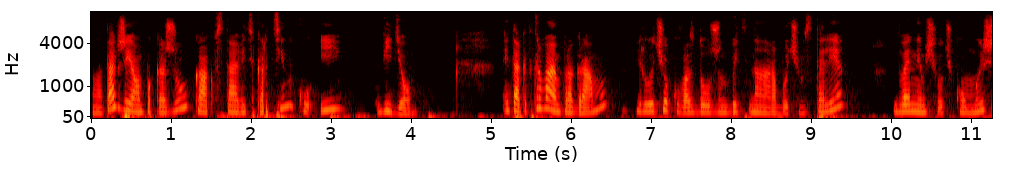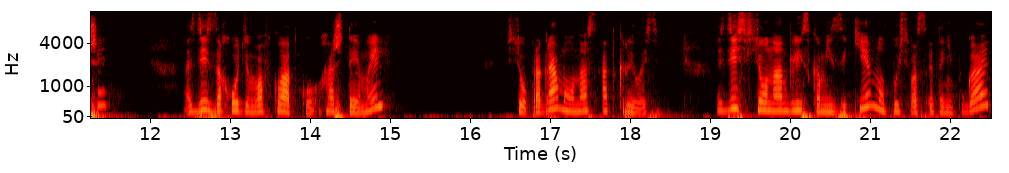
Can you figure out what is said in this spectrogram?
А также я вам покажу, как вставить картинку и видео. Итак, открываем программу. Ярлычок у вас должен быть на рабочем столе. Двойным щелчком мыши. Здесь заходим во вкладку HTML. Все, программа у нас открылась. Здесь все на английском языке, но пусть вас это не пугает.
